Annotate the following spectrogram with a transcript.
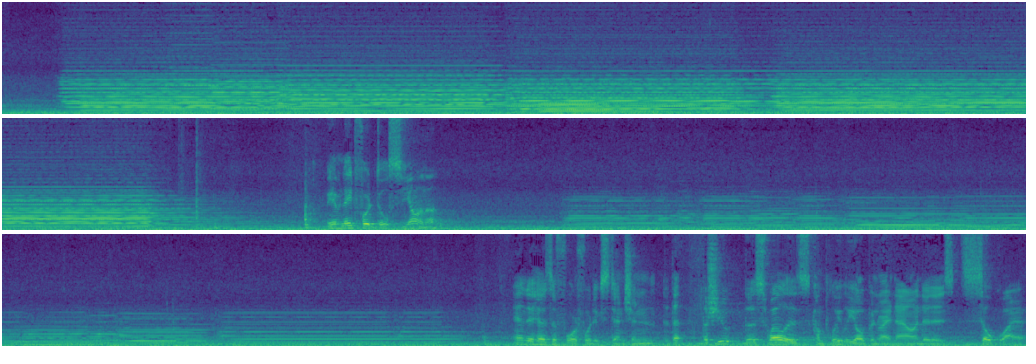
We have an 8 foot Dulciana. and it has a four foot extension. That the shoe, the swell is completely open right now, and it is so quiet.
